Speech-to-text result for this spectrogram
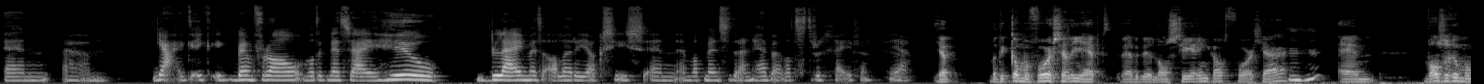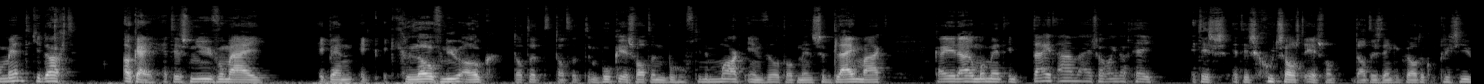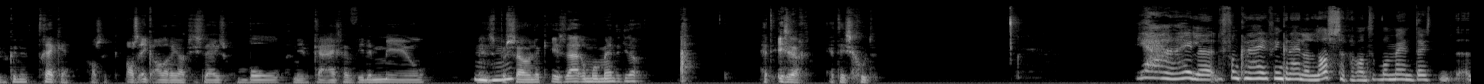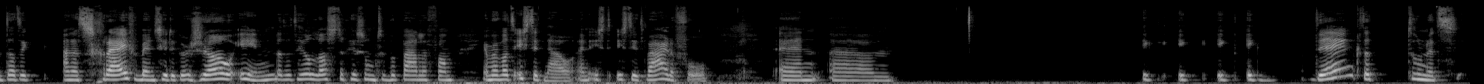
En ehm, ja, ik, ik, ik ben vooral, wat ik net zei, heel blij met alle reacties. En, en wat mensen eraan hebben en wat ze teruggeven. Ja. Ja, want ik kan me voorstellen, je hebt, we hebben de lancering gehad vorig jaar. Mhm. En was er een moment dat je dacht: oké, het is nu voor mij. Ik, ben, ik, ik geloof nu ook dat het, dat het een boek is wat een behoefte in de markt invult, wat mensen blij maakt. Kan je daar een moment in tijd aanwijzen waarvan je dacht: hé, hey, het, is, het is goed zoals het is? Want dat is denk ik wel de conclusie die we kunnen trekken. Als ik, als ik alle reacties lees op Bol en die we krijgen via de mail, mensen Mhm. persoonlijk, is daar een moment dat je dacht: ah, het is er, het is goed. Ja, een hele, dat vond ik een hele, vind ik een hele lastige. Want op het moment dat, dat ik aan het schrijven ben, zit ik er zo in dat het heel lastig is om te bepalen van, ja, maar wat is dit nou? En is, is dit waardevol? En ehm ik, ik, ik, ik denk dat toen het,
